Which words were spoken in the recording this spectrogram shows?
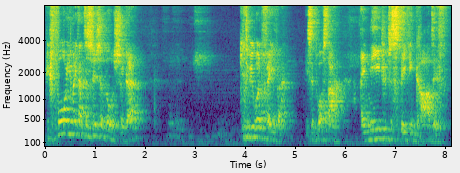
before you make that decision, Lord Sugar, can you do me one favour? He said, what's that? I need you to speak in Cardiff.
